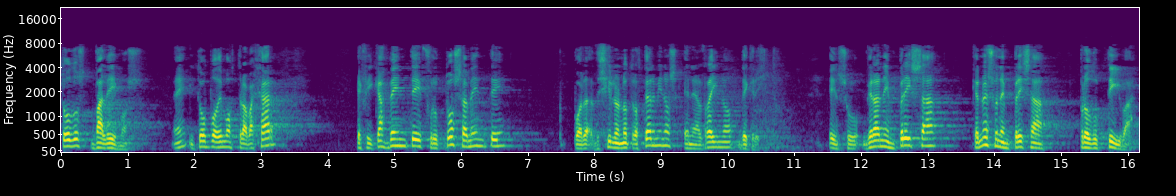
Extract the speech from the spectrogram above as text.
todos valemos ¿eh? y todos podemos trabajar eficazmente, fructuosamente, por decirlo en otros términos, en el reino de Cristo, en su gran empresa, que no es una empresa productiva,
